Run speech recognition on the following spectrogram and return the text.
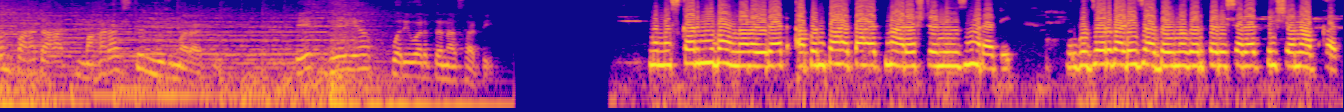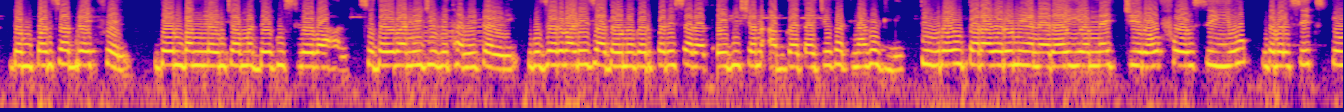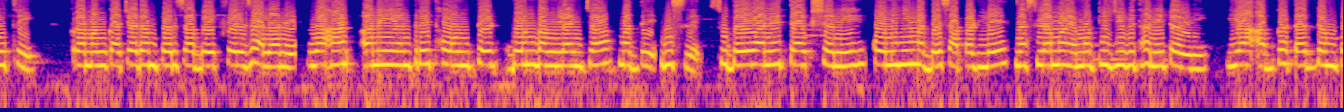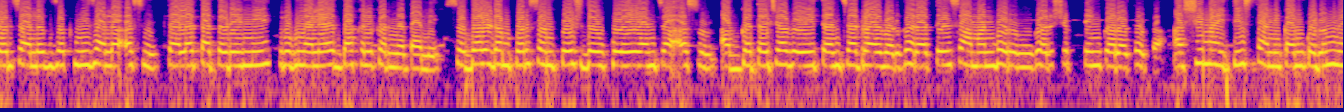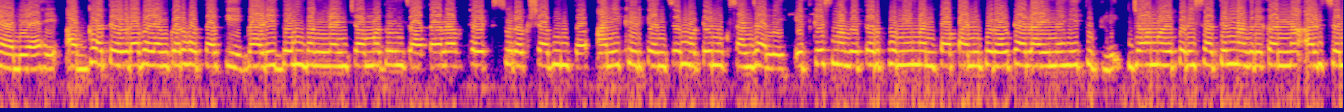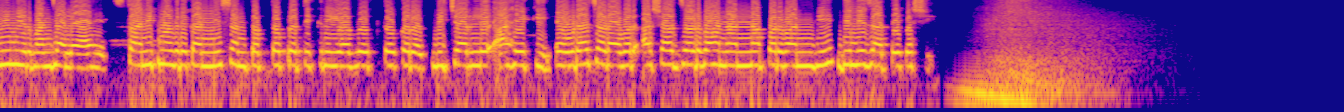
आपण पाहत आहात महाराष्ट्र न्यूज मराठी. एक ध्येय परिवर्तनासाठी. नमस्कार मी भावना वैराट. आपण पाहत आहात महाराष्ट्र न्यूज मराठी. गुजरवाडी जाधवनगर परिसरात भीषण अपघात. डंपरचा ब्रेक फेल. दोन बंगल्यांच्या मध्ये घुसले वाहन. सुदैवाने जीवितहानी टळली. गुजरवाडी जाधवनगर परिसरात भीषण अपघाताची घटना घडली. तीव्र उतारावरून येणाऱ्या M H zero four C U double six two three क्रमांकाच्या डंपरचा ब्रेक फेल झाल्याने वाहन अनियंत्रित होऊन थेट दोन बंगल्यांच्या मध्ये घुसले. सुदैवाने त्या क्षणी कोणीही मध्ये सापडले नसल्यामुळे मोठी जीवितहानी टळली. या अपघातात डंपर चालक जखमी झाला असून त्याला तातडीने रुग्णालयात दाखल करण्यात आले. सदर डंपर संतोष देवकुळे यांचा असून अपघाताच्या वेळी त्यांचा ड्रायव्हर घरातील सामान भरून घर शिफ्टिंग करत होता. अशी माहिती स्थानिकांकडून मिळाली आहे. अपघात एवढा भयंकर होता की गाडी दोन बंगल्यांच्या मधून जाताना थेट सुरक्षा भिंत आणि खिडक्यांचे मोठे नुकसान झाले. इतकेच नव्हे तर पुणे मनपा पाणी पुरवठा लाईनही तुटली ज्यामुळे परिसरातील नागरिकांना अडचणी निर्माण झाल्या आहेत. स्थानिक नागरिकांनी संतप्त प्रतिक्रिया व्यक्त करत विचारले आहे की एवढ्या चढावर अशा जड वाहनांना परवानगी दिली जाते कशी?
